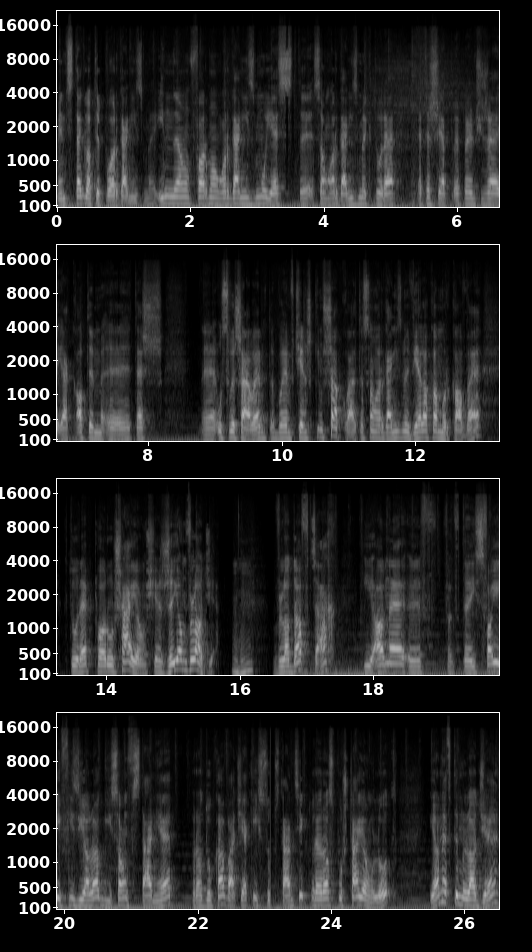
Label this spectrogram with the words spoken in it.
Więc tego typu organizmy. Inną formą organizmu jest, y, są organizmy, które ja też ja powiem Ci, że jak o tym też usłyszałem, to byłem w ciężkim szoku, ale to są organizmy wielokomórkowe, które poruszają się, żyją w lodzie w lodowcach i one w, tej swojej fizjologii są w stanie produkować jakieś substancje, które rozpuszczają lód i one w tym lodzie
